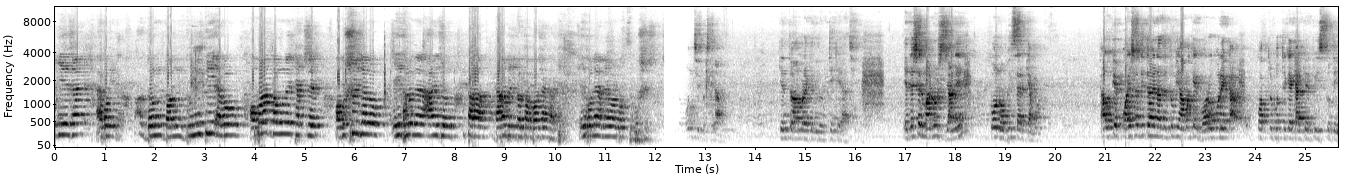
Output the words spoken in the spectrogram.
এগিয়ে যায় এবং দুর্নীতি এবং অপরাধ দমনের ক্ষেত্রে অবশ্যই যেন এই ধরনের আয়োজন তারা ধারাবাহিকতা বজায় রাখে। এই বলে আমি আমার বক্তব্য শেষ বঞ্চিত ছিলাম, কিন্তু আমরা কিন্তু টিকে আছি। এদেশের মানুষ জানে কোন অফিসার কেমন। কাউকে পয়সা দিতে হয় না যে তুমি আমাকে বড় করে পত্র পত্রিকায় কালকে একটু স্তুতি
